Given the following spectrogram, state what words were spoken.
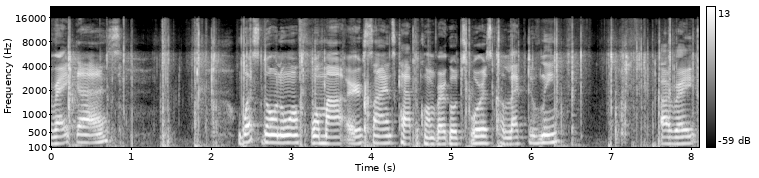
right, guys. What's going on for my Earth signs, Capricorn, Virgo, Taurus collectively? All right.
